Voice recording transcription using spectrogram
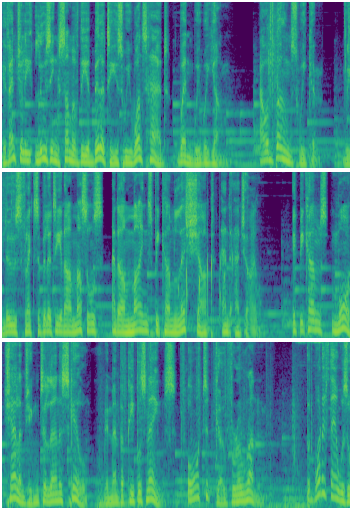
eventually losing some of the abilities we once had when we were young. Our bones weaken, we lose flexibility in our muscles, and our minds become less sharp and agile. It becomes more challenging to learn a skill, remember people's names, or to go for a run. But what if there was a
